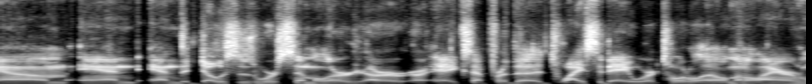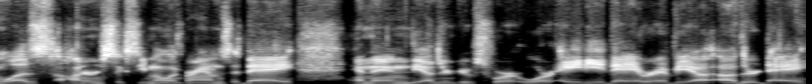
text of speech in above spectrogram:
um, and and the doses were similar, or, or, except for the twice a day, where total elemental iron was 160 milligrams a day, and then the other groups were, were 80 a day or every other day.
